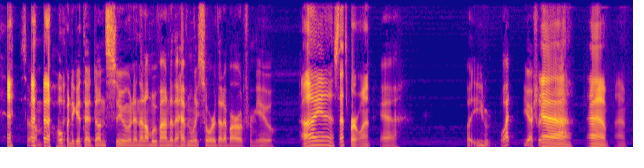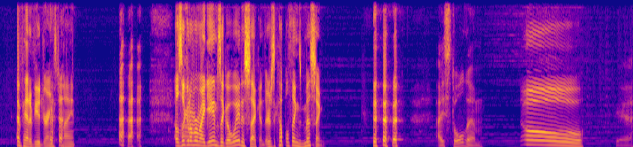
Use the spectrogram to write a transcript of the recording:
so i'm hoping to get that done soon and then i'll move on to the heavenly sword that i borrowed from you Oh yes, that's where it went. yeah but you what you actually Yeah. Um, um, I've had a few drinks tonight. I was looking over my games. I go, wait a second. There's a couple things missing. i stole them Oh, yeah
